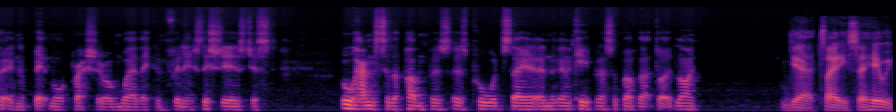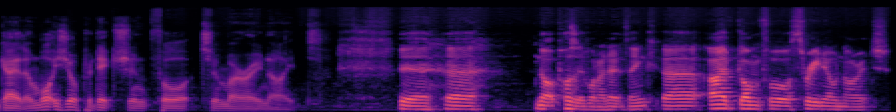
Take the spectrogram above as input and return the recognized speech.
putting a bit more pressure on where they can finish. This year's just all hands to the pump, as, as Paul would say, and, and keeping us above that dotted line. yeah, totally. So here we go then. What is your prediction for tomorrow night? Yeah, uh, not a positive one, I don't think. Uh, I've gone for 3 0 Norwich,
